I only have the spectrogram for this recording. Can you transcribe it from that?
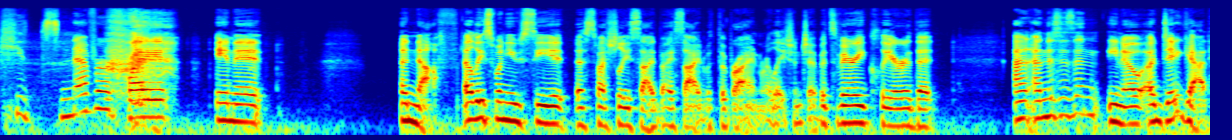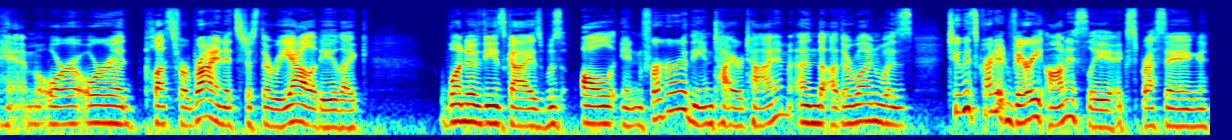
He's never quite in it enough. At least when you see it, especially side by side with the Bryan relationship, it's very clear that. And, and this isn't, you know, a dig at him or or a plus for Bryan. It's just the reality. Like one of these guys was all in for her the entire time, and the other one was, to his credit, very honestly expressing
